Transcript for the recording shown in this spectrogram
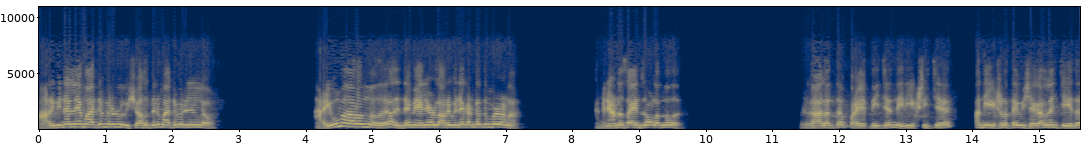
അറിവിനല്ലേ മാറ്റം വരുള്ളൂ. വിശ്വാസത്തിന് മാറ്റം വരില്ലല്ലോ. അറിവ് മാറുന്നത് അതിന്റെ മേലെയുള്ള അറിവിനെ കണ്ടെത്തുമ്പോഴാണ്. അങ്ങനെയാണ് സയൻസ് വളർന്നത്. ഒരു കാലത്ത് പ്രയത്നിച്ച് നിരീക്ഷിച്ച് ആ നിരീക്ഷണത്തെ വിശകലനം ചെയ്ത്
